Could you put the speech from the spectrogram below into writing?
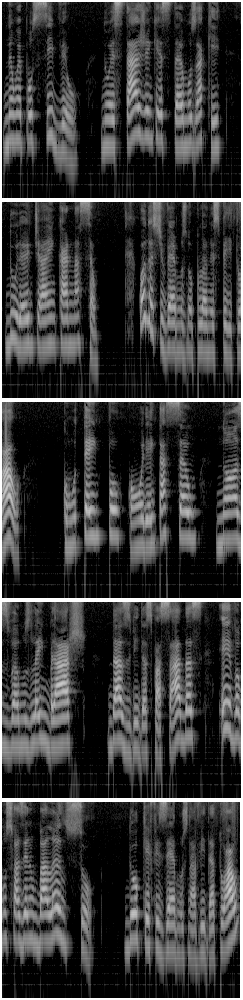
não é possível no estágio em que estamos aqui durante a encarnação. Quando estivermos no plano espiritual, com o tempo, com orientação, nós vamos lembrar das vidas passadas e vamos fazer um balanço do que fizemos na vida atual,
